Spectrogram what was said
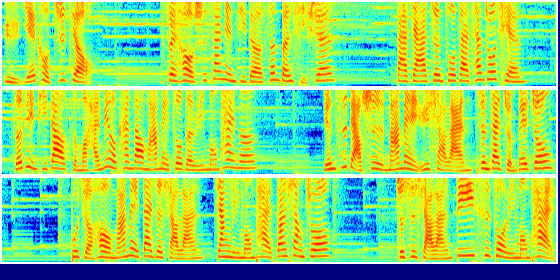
与野口之久，最后是三年级的森本喜宣。大家正坐在餐桌前，泽井提到：“怎么还没有看到马美做的柠檬派呢？”原子表示：“马美与小兰正在准备中。”不久后，马美带着小兰将柠檬派端上桌。这是小兰第一次做柠檬派，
